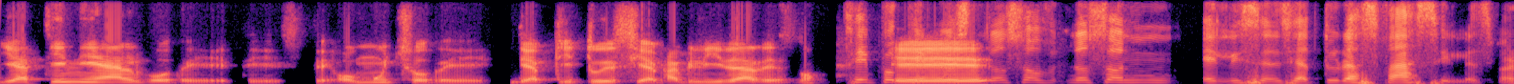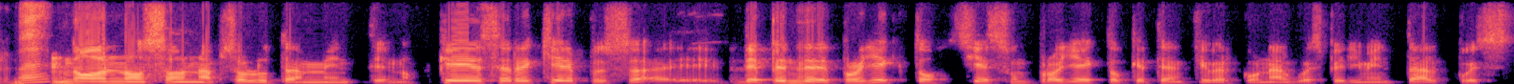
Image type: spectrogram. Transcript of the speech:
ya tiene algo de, este, o mucho de, de, aptitudes y habilidades, ¿no? Sí, porque no, son, no son eh, licenciaturas fáciles, ¿verdad? No, no son absolutamente, ¿no? ¿Qué se requiere? Pues eh, depende del proyecto. Si es un proyecto que tenga que ver con algo experimental, pues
